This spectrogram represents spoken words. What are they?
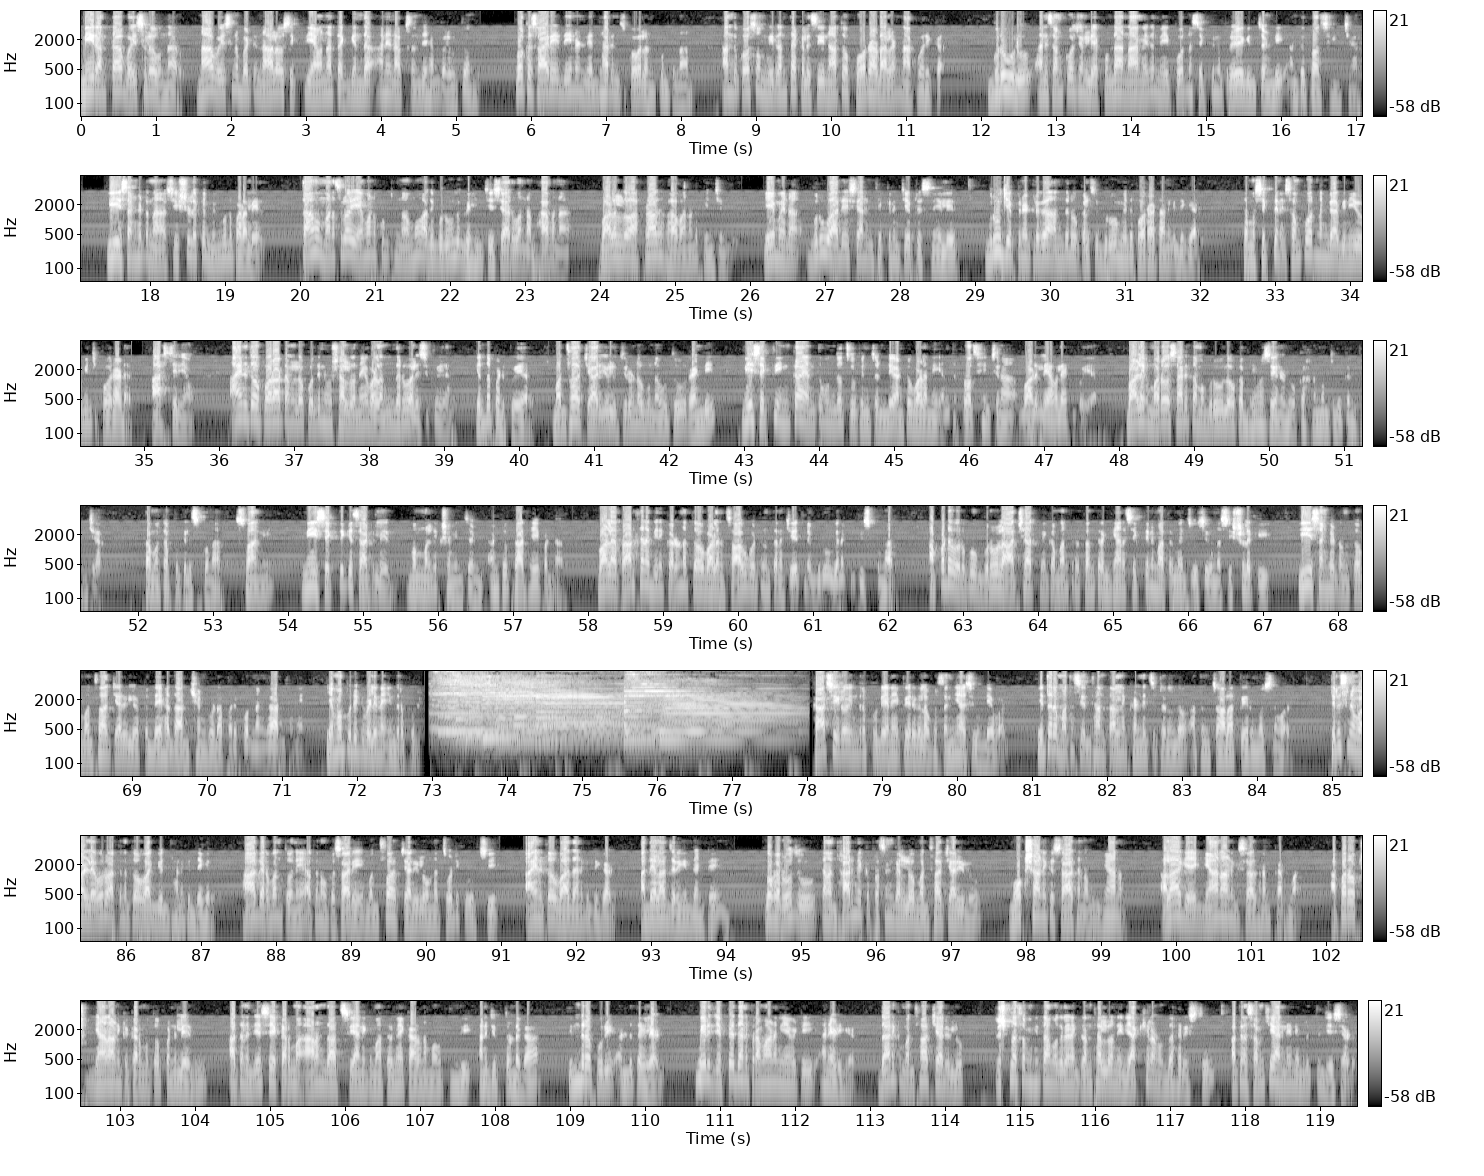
మీరంతా వయసులో ఉన్నారు. నా వయసును బట్టి నాలో శక్తి ఏమన్నా తగ్గిందా అని నాకు సందేహం కలుగుతోంది. ఒకసారి దీనిని నిర్ధారించుకోవాలనుకుంటున్నాను. అందుకోసం మీరంతా కలిసి నాతో పోరాడాలని నా కోరిక. గురువులు అని సంకోచం లేకుండా నా మీద మీ పూర్ణ శక్తిని ప్రయోగించండి అంటూ ప్రోత్సహించారు. ఈ సంఘటన శిష్యులకి మింగుడు పడలేదు. తాము మనసులో ఏమనుకుంటున్నామో అది గురువులు గ్రహించేశారు అన్న భావన వాళ్ళల్లో అపరాధ భావనను పెంచింది. ఏమైనా గురువు ఆదేశాన్ని ధిక్కరించే ప్రశ్నే లేదు. గురువు చెప్పినట్లుగా అందరూ కలిసి గురువు మీద పోరాటానికి దిగారు. తమ శక్తిని సంపూర్ణంగా వినియోగించి పోరాడారు. ఆశ్చర్యం. ఆయనతో పోరాటంలో కొద్ది నిమిషాల్లోనే వాళ్ళందరూ అలసిపోయారు. కింద పడిపోయారు. మధ్వాచార్యులు చిరునవ్వు నవ్వుతూ రండి మీ శక్తి ఇంకా ఎంత ఉందో చూపించండి అంటూ వాళ్ళని ఎంత ప్రోత్సహించినా వాళ్ళు లేవలేకపోయారు. వాళ్ళకి మరోసారి తమ గురువులో ఒక భీమసేనుడు ఒక హనుమంతుడు కనిపించారు. తమ తప్పు తెలుసుకున్నారు. స్వామి మీ శక్తికి సాటి లేదు. మమ్మల్ని క్షమించండి అంటూ ప్రాధేయపడ్డారు. వాళ్ళ ప్రార్థన విని కరుణతో వాళ్ళని సాగుగొట్టిన తన చేతిని గురువు వెనక్కి తీసుకున్నారు. అప్పటి వరకు గురువుల ఆధ్యాత్మిక మంత్ర తంత్ర జ్ఞాన శక్తిని మాత్రమే చూసి ఉన్న శిష్యులకి ఈ సంఘటనతో మధ్వాచార్యుల యొక్క దేహ దార్ఢ్యం కూడా పరిపూర్ణంగా అర్థమే. యమపురికి వెళ్ళిన ఇంద్రపురి. కాశీలో ఇంద్రపురి అనే పేరు గల ఒక సన్యాసి ఉండేవాడు. ఇతర మత సిద్ధాంతాలని ఖండించటంలో అతను చాలా పేరు మోసినవాడు. తెలిసిన వాళ్ళెవరూ అతనితో వాగ్యుద్ధానికి దిగరు. ఆ గర్వంతోనే అతను ఒకసారి మధ్వాచార్యులు ఉన్న చోటికి వచ్చి ఆయనతో వాదానికి దిగాడు. అదెలా జరిగిందంటే ఒకరోజు తన ధార్మిక ప్రసంగంలో మధ్వాచార్యులు మోక్షానికి సాధనం జ్ఞానం అలాగే జ్ఞానానికి సాధనం కర్మ. అపరోక్ష జ్ఞానానికి కర్మతో పని లేదు. అతను చేసే కర్మ ఆనందాత్స్యానికి మాత్రమే కారణమవుతుంది అని చెప్తుండగా ఇంద్రపురి అడ్డు తగిలాడు. మీరు చెప్పేదాని ప్రమాణం ఏమిటి అని అడిగాడు. దానికి మధ్వాచార్యులు కృష్ణ సంహిత మొదలైన గ్రంథాల్లోని వ్యాఖ్యలను ఉదహరిస్తూ అతని సంశయాన్ని నివృత్తి చేశాడు.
